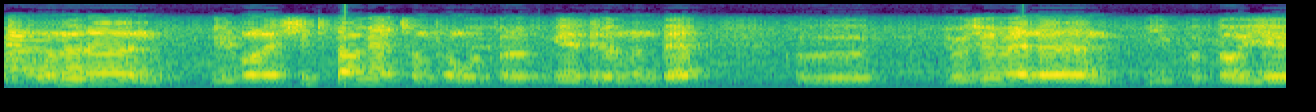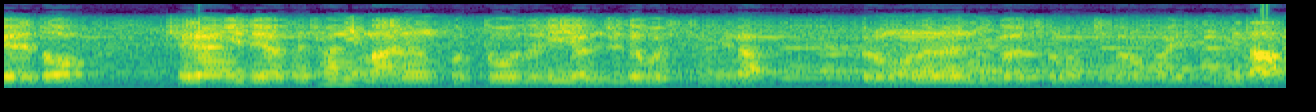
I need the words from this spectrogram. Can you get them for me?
네, 오늘은 일본의 14면 전통 고토를 소개해드렸는데 그 요즘에는 이 고토 이외에도 개량이 되어서 현이 많은 고토들이 연주되고 있습니다. 그럼 오늘은 이것으로 마치도록 하겠습니다.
